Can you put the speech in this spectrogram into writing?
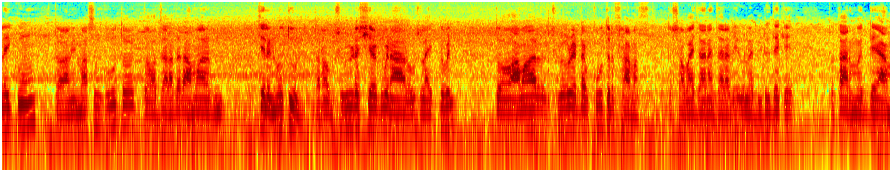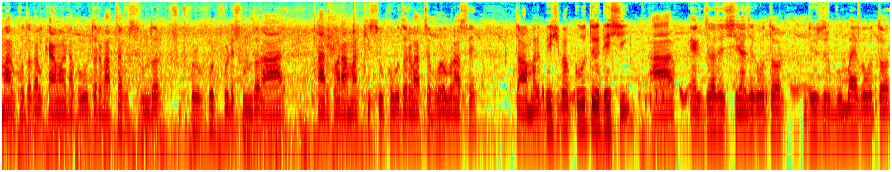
আলাইকুম। তো আমি মাসুম কবুতর। তো যারা যারা আমার চ্যানেল নতুন, তারা অবশ্যই ভিডিওটা শেয়ার করবেন আর অবশ্যই লাইক করবেন। তো আমার ছোটো করে একটা কবুতর ফার্ম আছে। তো সবাই জানে যারা রেগুলার ভিডিও দেখে, তো তার মধ্যে আমার গতকালকে আমার একটা কবুতরের বাচ্চা খুব সুন্দর, ফুট- ফুট, ফুটে সুন্দর আর তারপর আমার কিছু কবুতরের বাচ্চা বড় বড় আছে। তো আমার বেশিরভাগ কবুতরই দেশি আর একজন আছে সিরাজি কবুতর দুইজোর বুম্বাই কবুতর,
